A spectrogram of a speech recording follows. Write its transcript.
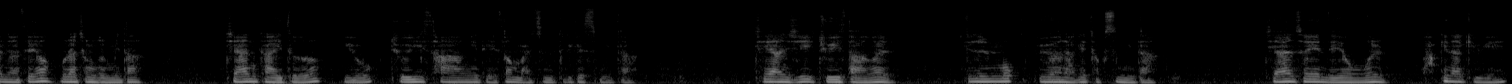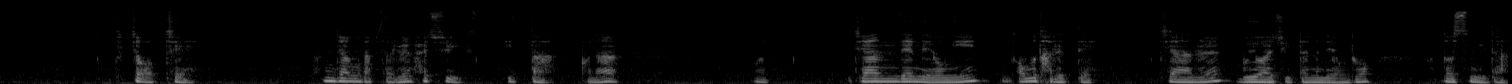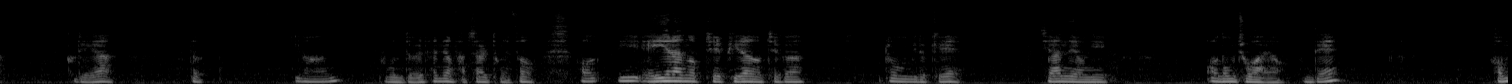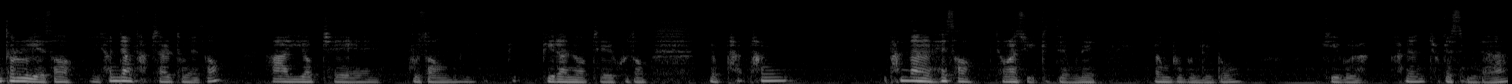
안녕하세요. 문화창조입니다. 제한 가이드 6 주의사항에 대해서 말씀드리겠습니다. 제한 시 주의사항을 일목요연하게 적습니다. 제안서의 내용을 확인하기 위해 직접 업체 현장 답사를 할 수 있다거나 뭐 제한된 내용이 너무 다를 때 제한을 무효할 수 있다는 내용도 넣습니다. 그래야 어떤 이런 부분들 현장 답사를 통해서 어, 이 A라는 업체, B라는 업체가 좀 이렇게 제한 내용이 어, 너무 좋아요. 근데 검토를 위해서 현장 답사를 통해서 아 이 업체의 구성, B라는 업체의 구성 파, 판, 판단을 해서 정할 수 있기 때문에 이런 부분들도 기입을 하면 좋겠습니다.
